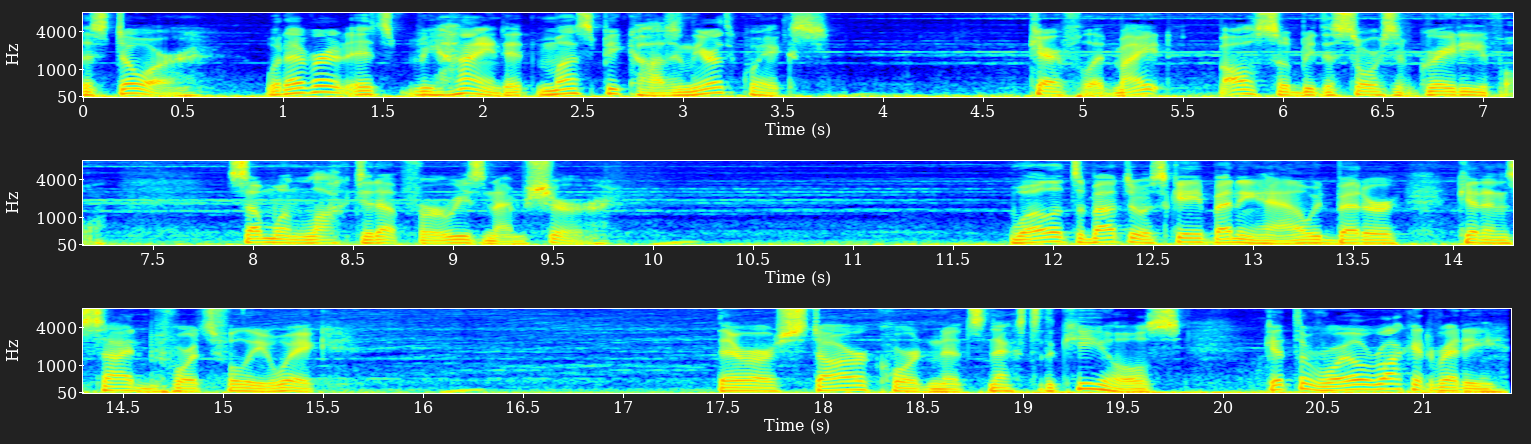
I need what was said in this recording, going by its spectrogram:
This door, whatever it's behind it, must be causing the earthquakes. Careful, it might also be the source of great evil. Someone locked it up for a reason, I'm sure. Well, it's about to escape anyhow. We'd better get inside before it's fully awake. There are star coordinates next to the keyholes. Get the royal rocket ready.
